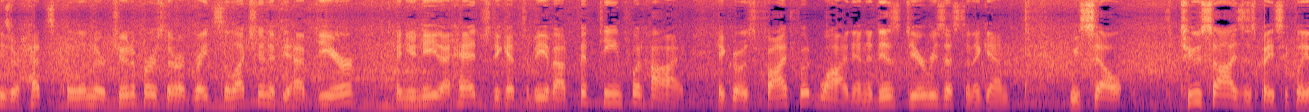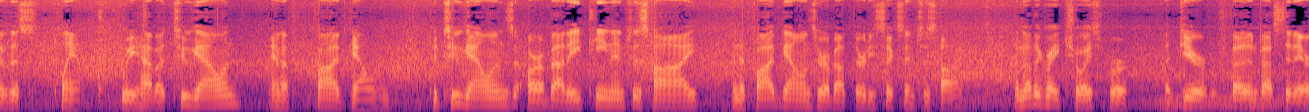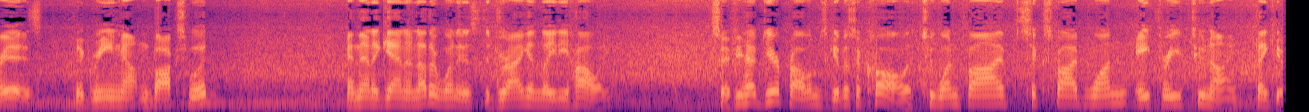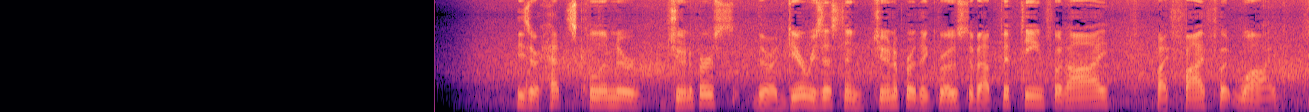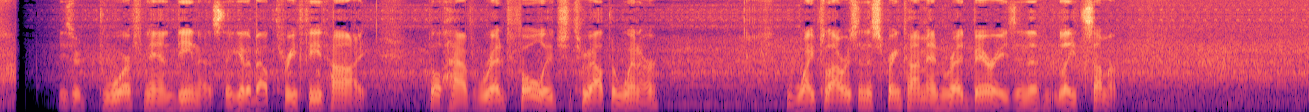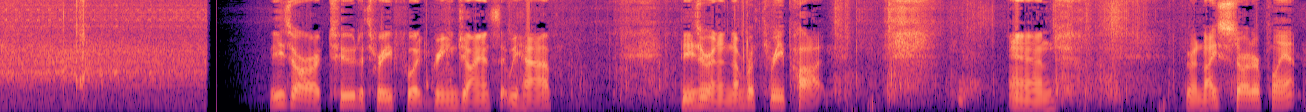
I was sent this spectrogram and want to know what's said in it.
These are Hetz columnar junipers. They're a great selection if you have deer and you need a hedge to get to be about 15 foot high. It grows 5 foot wide and it is deer resistant again. We sell two sizes basically of this plant. We have a 2 gallon and a 5 gallon. The 2 gallons are about 18 inches high and the 5 gallons are about 36 inches high. Another great choice for a deer infested area is the Green Mountain Boxwood and then again, another one is the Dragon Lady Holly. So if you have deer problems, give us a call at 215-651-8329. Thank you. These are Hetz columnar junipers. They're a deer-resistant juniper that grows to about 15 foot high by 5 foot wide. These are dwarf nandinas. They get about 3 feet high. They'll have red foliage throughout the winter white flowers in the springtime and red berries in the late summer. These are our two to three foot green giants that we have. These are in a number three pot. And they're a nice starter plant.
